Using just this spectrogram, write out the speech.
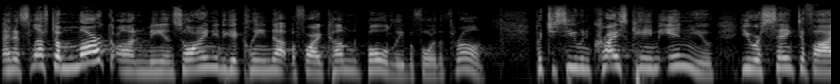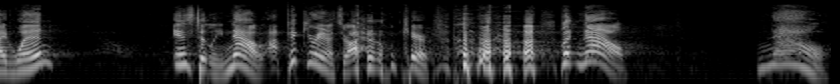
and it's left a mark on me, and so I need to get cleaned up before I come boldly before the throne. But you see, when Christ came in you, you were sanctified when? instantly. Now, uh, pick your answer. I don't care. but now, now.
